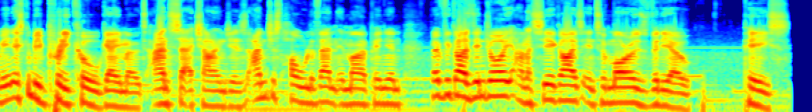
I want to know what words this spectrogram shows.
I mean, this could be pretty cool game mode and set of challenges and just whole event, in my opinion. Hope you guys enjoy, and I'll see you guys in tomorrow's video. Peace.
